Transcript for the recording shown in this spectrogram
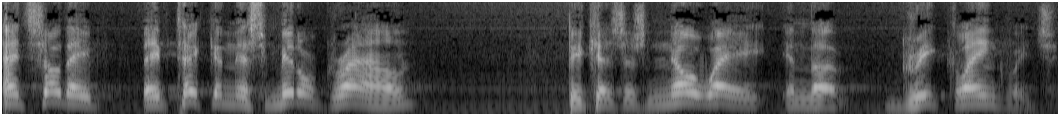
And so they've, they've taken this middle ground because there's no way in the Greek language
